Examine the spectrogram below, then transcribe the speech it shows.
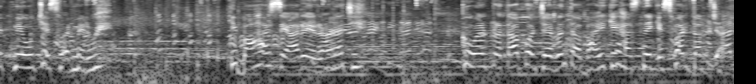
इतने ऊँचे स्वर में रोए कि बाहर से आ रहे राणा जी कुंवर प्रताप और जयवंत भाई के हंसने के स्वर दब जाए।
